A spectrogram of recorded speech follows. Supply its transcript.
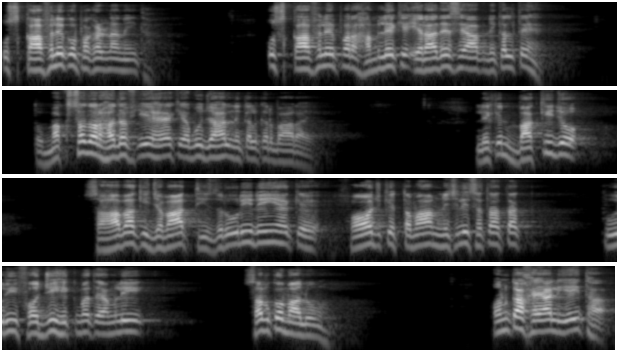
اس قافلے کو پکڑنا نہیں تھا۔ اس قافلے پر حملے کے ارادے سے آپ نکلتے ہیں۔ تو مقصد اور ہدف یہ ہے کہ ابو جہل نکل کر باہر آئے۔ لیکن باقی جو صحابہ کی جماعت تھی، ضروری نہیں ہے کہ فوج کے تمام نچلی سطح تک پوری فوجی حکمت عملی سب کو معلوم ہو۔ ان کا خیال یہی تھا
